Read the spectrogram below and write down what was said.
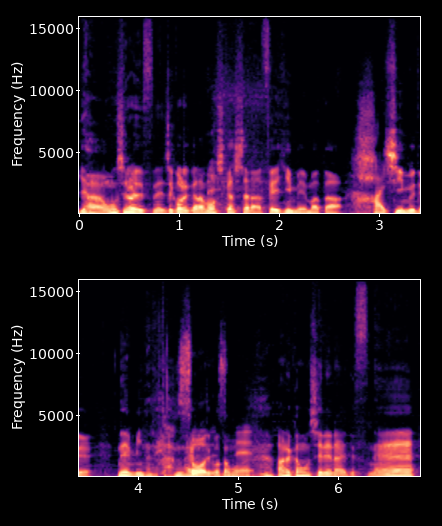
いや面白いですね。じゃあこれからもしかしたら製品名またはい。チームでねみんなで考えるってこともあるかもしれないですね。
